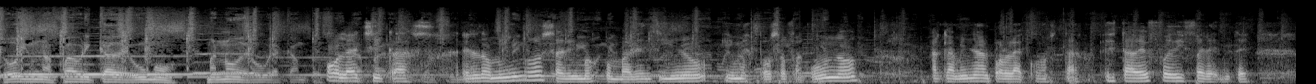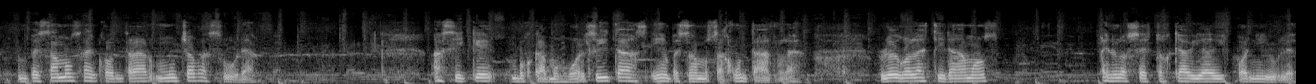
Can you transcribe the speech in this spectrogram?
Soy una fábrica de humo, mano de obra campesina. Hola chicas, el domingo salimos con Valentino y mi esposo Facundo a caminar por la costa. Esta vez fue diferente. Empezamos a encontrar mucha basura. Así que buscamos bolsitas y empezamos a juntarlas. Luego las tiramos en los cestos que había disponibles.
